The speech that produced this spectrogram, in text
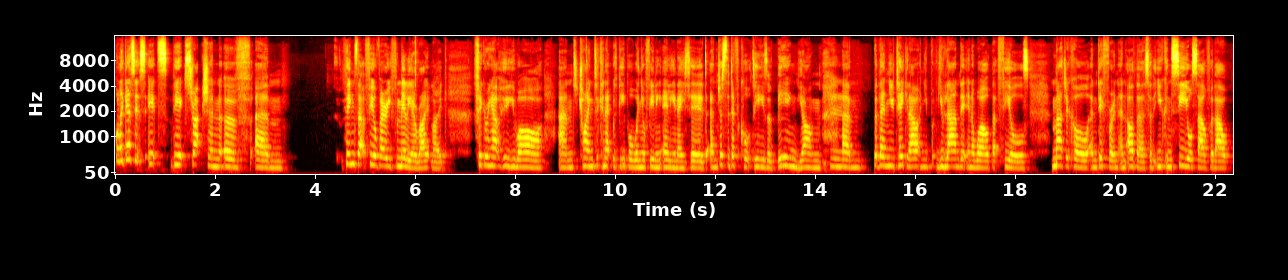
Well, I guess it's it's the extraction of um, things that feel very familiar, right? Like figuring out who you are and trying to connect with people when you're feeling alienated, and just the difficulties of being young. Mm. Um, but then you take it out and you you land it in a world that feels magical and different and other, so that you can see yourself without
